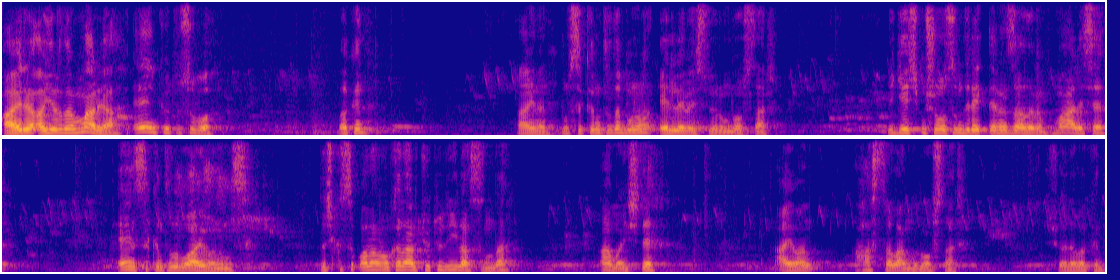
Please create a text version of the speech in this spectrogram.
Ayrı ayırdığım var ya. En kötüsü bu. Bakın. Aynen. Bu sıkıntıda bunu elle besliyorum dostlar. Bir geçmiş olsun dileklerinizi alırım. Maalesef en sıkıntılı bu hayvanımız. Dışkısı falan o kadar kötü değil aslında. Ama işte hayvan hastalandı dostlar. Şöyle bakın.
